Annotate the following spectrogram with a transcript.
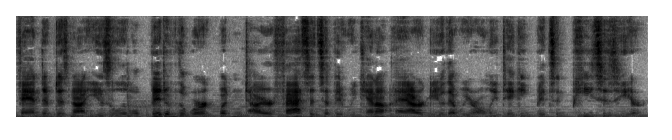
Fandom does not use a little bit of the work, but entire facets of it. We cannot argue that we are only taking bits and pieces here.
